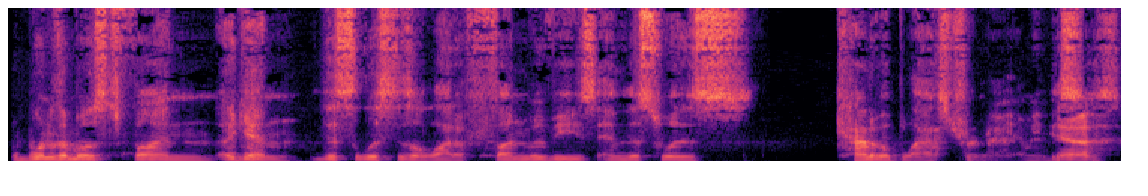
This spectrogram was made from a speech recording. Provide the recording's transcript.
one of the most fun. Again, this list is a lot of fun movies, and this was kind of a blast for me. I mean, this Yeah. is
